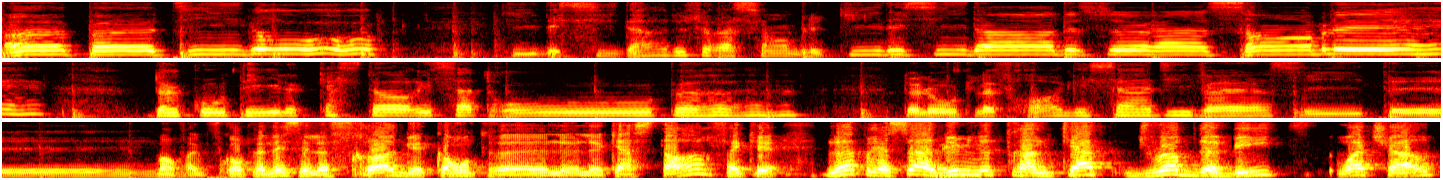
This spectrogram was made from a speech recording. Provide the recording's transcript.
un petit groupe qui décida de se rassembler, qui décida de se rassembler. D'un côté le castor et sa troupe, de l'autre le frog et sa diversité. Bon, fait que vous comprenez, c'est le frog contre euh, le, le castor. Fait que là, après ça, à 2 minutes 34, drop the beat, watch out.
